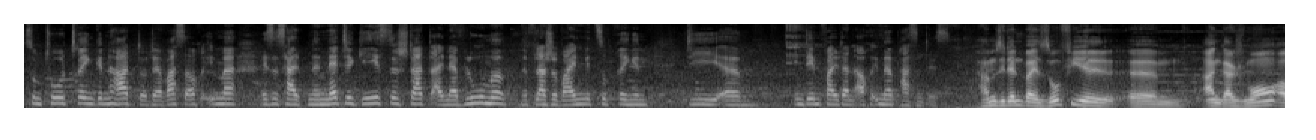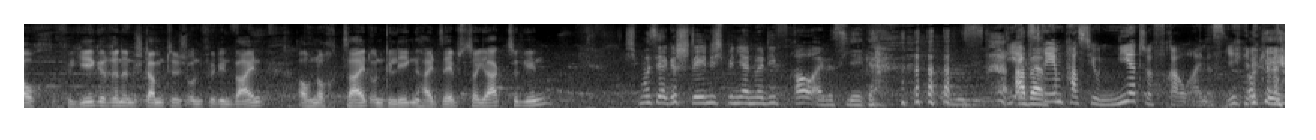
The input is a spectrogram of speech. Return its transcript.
zum Todtrinken hat oder was auch immer, ist es halt eine nette Geste, statt einer Blume eine Flasche Wein mitzubringen, die ähm, in dem Fall dann auch immer passend ist. Haben Sie denn bei so viel ähm, Engagement, auch für Jägerinnen, Stammtisch und für den Wein, auch noch Zeit und Gelegenheit, selbst zur Jagd zu gehen? Ich muss ja gestehen, ich bin ja nur die Frau eines Jägers. Die Aber extrem passionierte Frau eines Jägers. Okay.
